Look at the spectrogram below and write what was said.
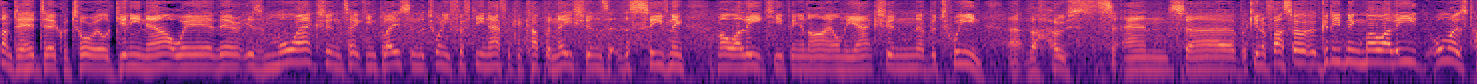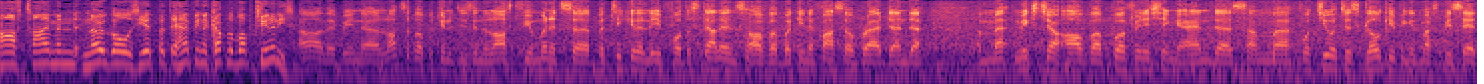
Time to head to Equatorial Guinea now, where there is more action taking place in the 2015 Africa Cup of Nations this evening. Mo Ali keeping an eye on the action between uh, the hosts and uh, Burkina Faso. Good evening, Mo Ali. Almost half time and no goals yet, but there have been a couple of opportunities. Oh, there have been uh, lots of opportunities in the last few minutes, uh, particularly for the Stallions of uh, Burkina Faso, Brad, and uh, a mixture of uh, poor finishing and uh, some uh, fortuitous goalkeeping, it must be said,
